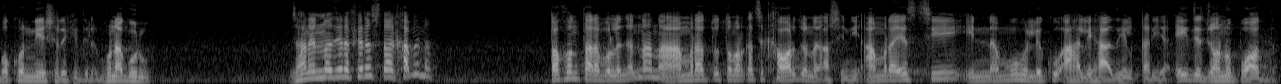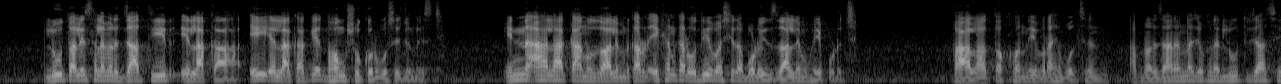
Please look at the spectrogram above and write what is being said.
বকন নিয়ে এসে রেখে দিলেন, ভুনা গরু। জানেন না যে এরা ফেরেস্তা খাবে না। তখন তারা বললেন যে, না না, আমরা তো তোমার কাছে খাওয়ার জন্য আসিনি। আমরা এসছি, ইন্না মুহলেকু আহলি হাজিল কারিয়া। এই যে জনপদ, লুত আলি সালামের জাতির এলাকা, এই এলাকাকে ধ্বংস করব সেজন্য এসছি। ইন্না আহলা কানু জালিম কারণ এখানকার অধিবাসীরা বড়ই জালেম হয়ে পড়েছে। কালা, তখন ইব্রাহিম বলছেন, আপনারা জানেন না যে ওখানে লুত যা আছে,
